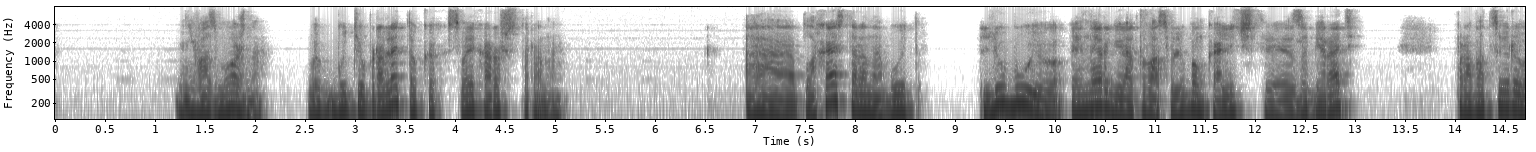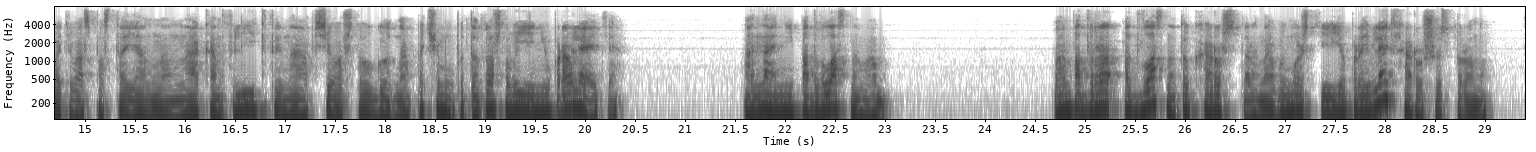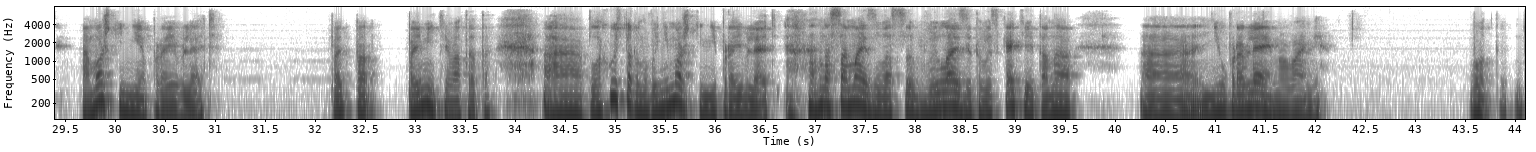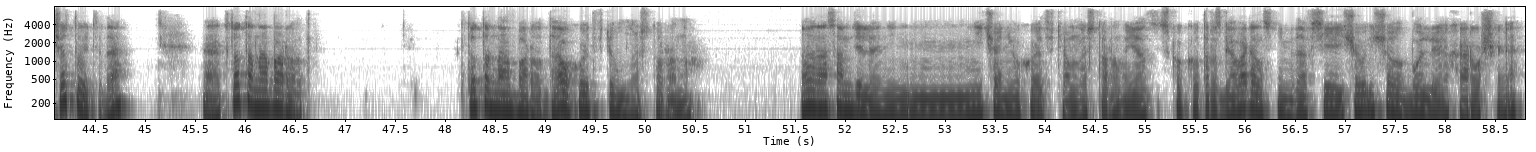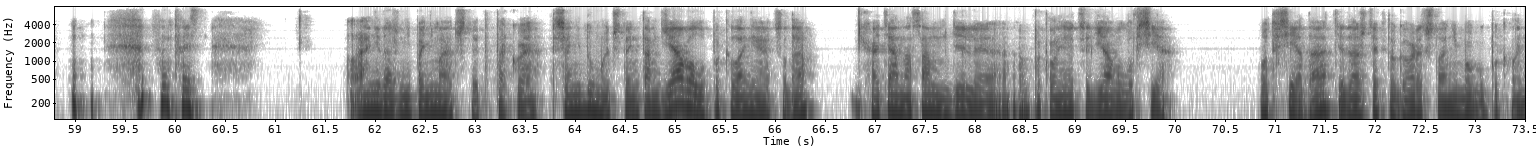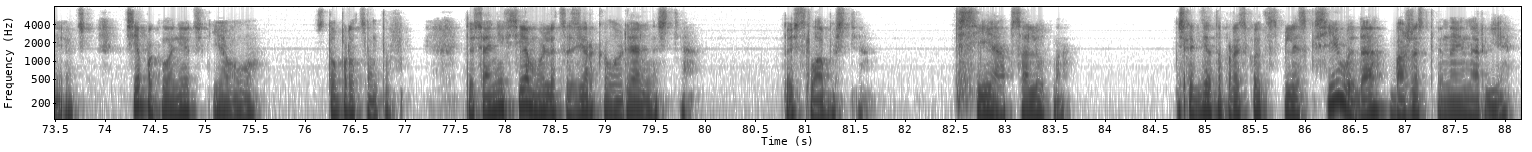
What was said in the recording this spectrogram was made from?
Невозможно. Вы будете управлять только своей хорошей стороной. А плохая сторона будет любую энергию от вас в любом количестве забирать, провоцировать вас постоянно на конфликты, на все что угодно. Почему? Потому что вы ей не управляете. Она не подвластна вам. Вам подвластна только хорошая сторона. Вы можете ее проявлять, хорошую сторону, а можете не проявлять. Поймите вот это. А плохую сторону вы не можете не проявлять. Она сама из вас вылазит, выскакивает, она а, неуправляема вами. Вот, чувствуете, да? Э, кто-то наоборот. Кто-то наоборот, да, уходит в темную сторону. Но на самом деле ничего не уходит в темную сторону. Я сколько вот разговаривал с ними, да, все еще, еще более хорошие. То есть они даже не понимают, что это такое. То есть они думают, что они там дьяволу поклоняются, да? Хотя на самом деле поклоняются дьяволу все. Вот все, да? Те, даже те, кто говорят, что они Богу поклоняются. Все поклоняются дьяволу. Сто процентов. То есть они все молятся зеркалу реальности. То есть слабости. Все абсолютно. Если где-то происходит всплеск силы, да, божественной энергии,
